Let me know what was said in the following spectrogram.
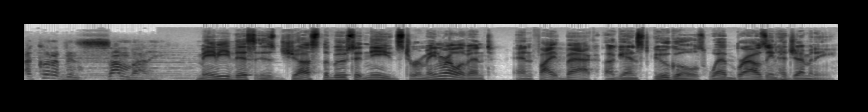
I could have been somebody. Maybe this is just the boost it needs to remain relevant and fight back against Google's web browsing hegemony.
